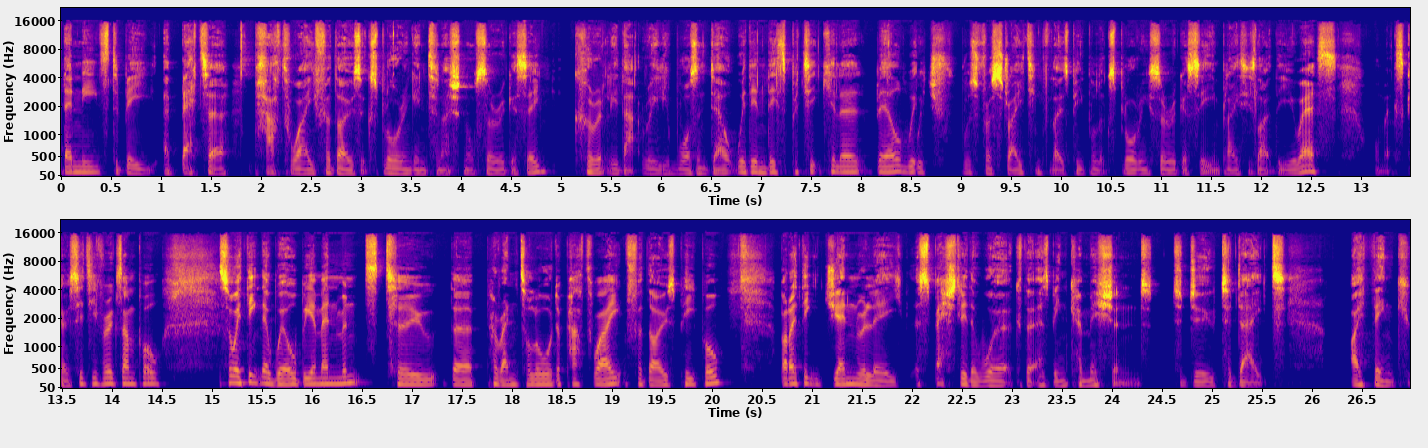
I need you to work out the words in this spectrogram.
There needs to be a better pathway for those exploring international surrogacy currently that really wasn't dealt with in this particular bill, which was frustrating for those people exploring surrogacy in places like the US or Mexico City, for example. So I think there will be amendments to the parental order pathway for those people. But I think generally, especially the work that has been commissioned to do to date, I think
